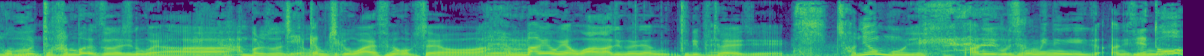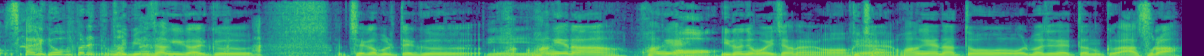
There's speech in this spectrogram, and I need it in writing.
본물도 한 번에 쏟아지는 거야. 한 번에 쏟아지죠. 찔끔찔끔 와야 소용없어요. 예. 한 방에 그냥 와가지고 그냥 들이붙어야지. 전혀 뭐 예. 아니, 우리 상민이, 아니, 상- 얘또 상이 오버래 우리 민상이가 그, 제가 볼 때 그, 예, 예. 황해나, 황해, 어. 이런 영화 있잖아요. 그쵸. 예, 황해나 또 얼마 전에 했던 그 아수라,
